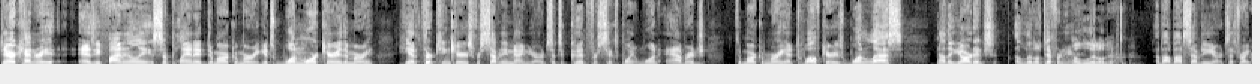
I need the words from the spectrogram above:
Derrick Henry, as he finally supplanted DeMarco Murray, gets one more carry than Murray. He had 13 carries for 79 yards. That's a good for 6.1 average. DeMarco Murray had 12 carries, one less. Now the yardage a little different here. A little different. About about 70 yards. That's right.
